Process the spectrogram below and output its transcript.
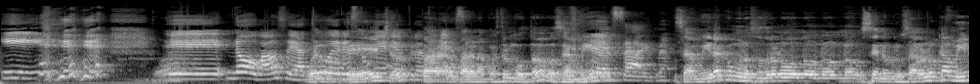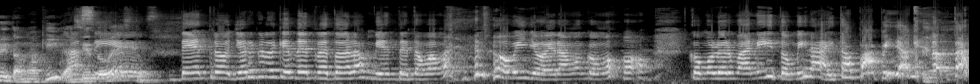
Y eh, no, va, o sea, tú eres un ejemplo para, de para la muestra un botón, o sea, mira, Exacto. o sea, mira como nosotros no, no, no, no, se nos cruzaron los caminos y estamos aquí haciendo esto. es. Dentro, yo recuerdo que dentro de todo el ambiente, no vamos, no y yo éramos como, como los hermanitos. Mira, ahí está papi ya que no está.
